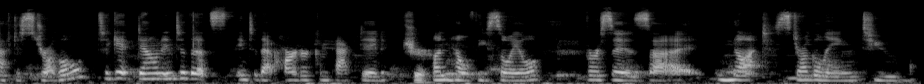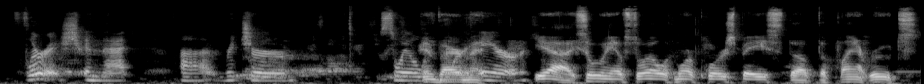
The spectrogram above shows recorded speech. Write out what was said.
have to struggle to get down into that into that harder, compacted, Sure. unhealthy soil, versus uh, not struggling to flourish in that uh, richer soil with more Environment. air. Yeah, so when we have soil with more pore space, the, the plant roots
